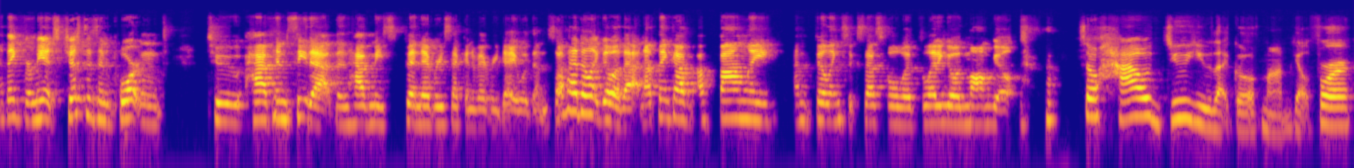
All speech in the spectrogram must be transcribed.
I think for me, it's just as important to have him see that than have me spend every second of every day with him. So I've had to let go of that. And I think I've, I've finally, I'm feeling successful with letting go of mom guilt. So how do you let go of mom guilt for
